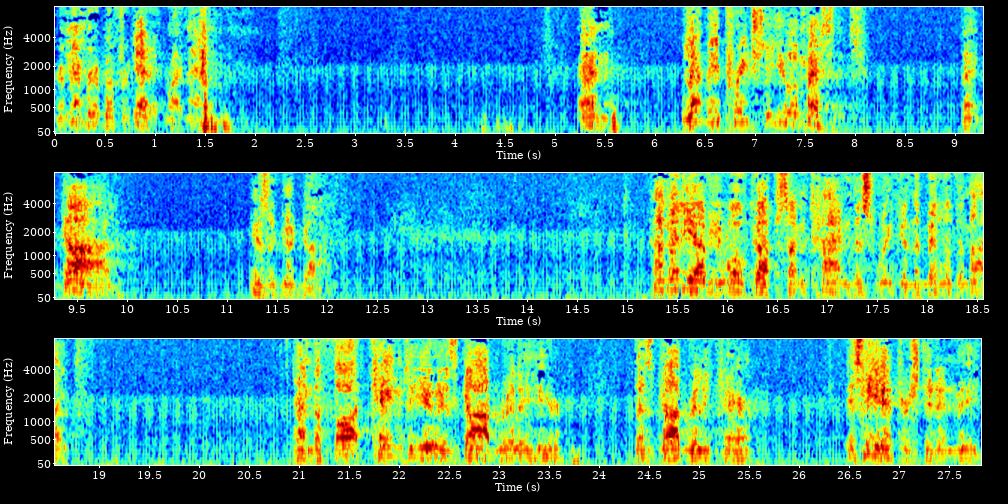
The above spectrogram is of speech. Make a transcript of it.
Remember it, but forget it right now. And let me preach to you a message that God is a good God. How many of you woke up sometime this week in the middle of the night? And the thought came to you, is God really here? Does God really care? Is he interested in me?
